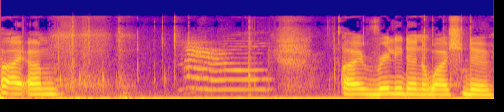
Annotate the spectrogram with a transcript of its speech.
Alright, um, I really don't know what I should do.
